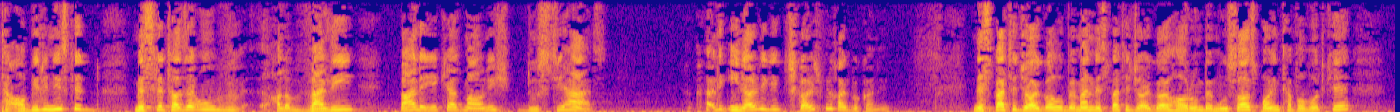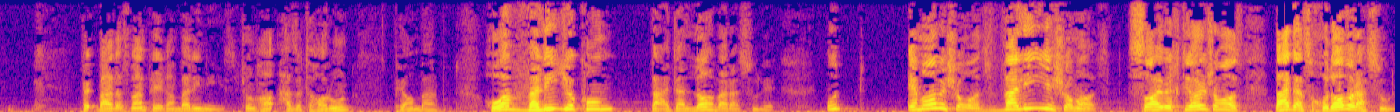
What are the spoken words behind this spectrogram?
تعابیری نیست که مثل تازه اون حالا ولی بله یکی از معانیش دوستی هست. ولی اینا رو دیگه چیکارش می‌خواید بکنید؟ نسبت جایگاه او به من نسبت جایگاه هارون به موساس با این تفاوت که بعد از من پیغمبری نیست. چون حضرت هارون پیامبر بود. هو ولیکم بعد الله و رسوله. اون امام شماست ولی شماست صاحب اختیار شماست بعد از خدا و رسول.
